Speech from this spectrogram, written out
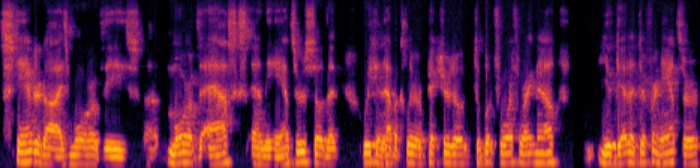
standardize more of these, uh, more of the asks and the answers, so that we can have a clearer picture to, to put forth right now. You get a different answer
